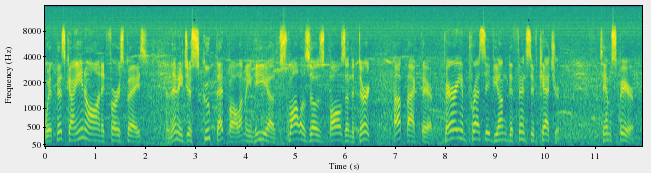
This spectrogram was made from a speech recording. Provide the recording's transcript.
with Vizcaino on at first base, and then he just scooped that ball. I mean, he uh, swallows those balls in the dirt up back there. Very impressive young defensive catcher, Tim Spehr.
